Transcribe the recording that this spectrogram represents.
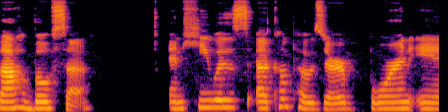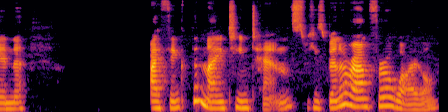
Barbosa. And he was a composer born in, I think, the 1910s. He's been around for a while.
